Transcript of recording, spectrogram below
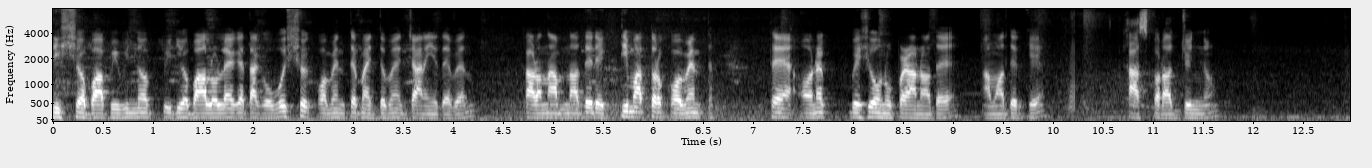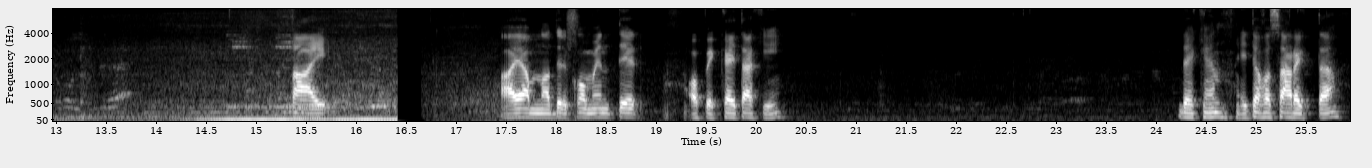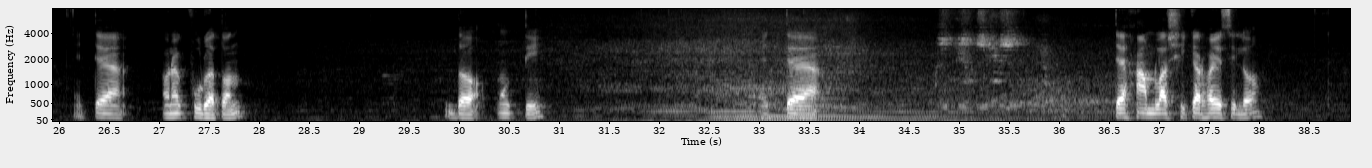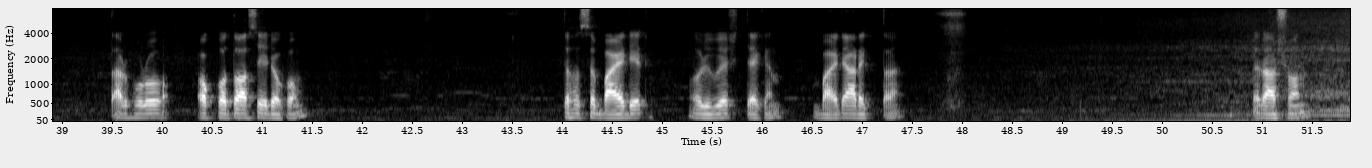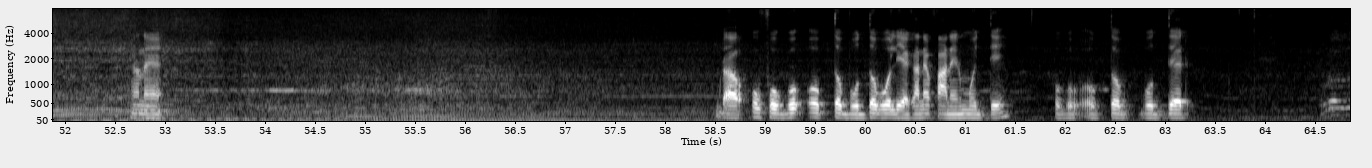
দৃশ্য বা বিভিন্ন ভিডিও ভালো লাগে তাকে অবশ্যই কমেন্টের মাধ্যমে জানিয়ে দেবেন। কারণ আপনাদের একটি মাত্র কমেন্টে অনেক বেশি অনুপ্রেরণা দেয় আমাদেরকে কাজ করার জন্য। তাই আয় আপনাদের কমেন্টের অপেক্ষায় থাকি। দেখেন, এটা হচ্ছে আরেকটা। এটা অনেক পুরাতন। দ মূর্তি এটা এটা হামলার শিকার হয়েছিল। তারপরও অক্ষত আছে এরকম। এটা হচ্ছে বাইরের পরিবেশ, দেখেন। বাইরে আরেকটা। রাশন এখানে আমরা বুদ্ধ বলি এখানে পানির মধ্যে। উক্ত বুদ্ধের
